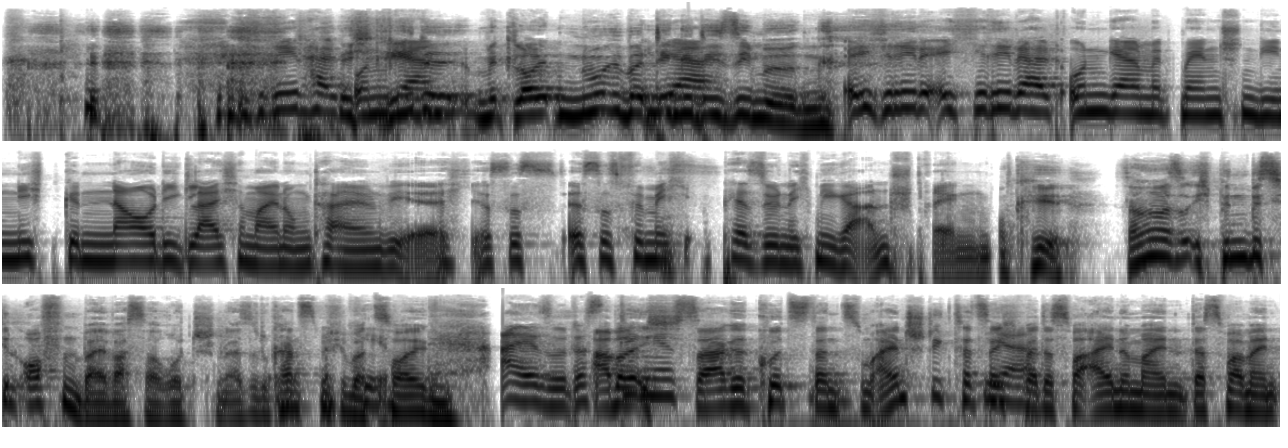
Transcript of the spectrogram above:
ich rede halt Ich ungern. rede mit Leuten nur über Dinge, Ja. die sie mögen. ich rede, ich rede halt ungern mit Menschen, die nicht genau die gleiche Meinung teilen wie ich. Es ist, es ist für mich persönlich mega anstrengend. Okay, sagen wir mal so, ich bin ein bisschen offen bei Wasserrutschen. Also du kannst mich Okay. überzeugen. Also, das Aber Ding ich ist, sage kurz dann zum Einstieg tatsächlich, Ja. weil das war eine mein, das war mein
